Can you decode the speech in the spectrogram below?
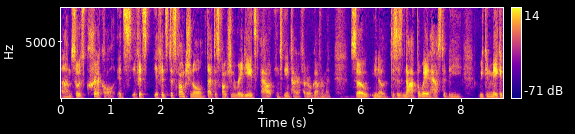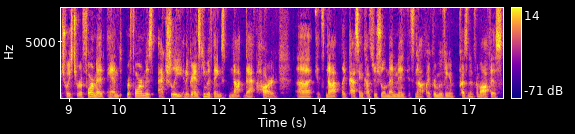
Um, so it's critical. It's if it's if it's dysfunctional, that dysfunction radiates out into the entire federal government. So you know this is not the way it has to be. We can make a choice to reform it, and reform is actually, in the grand scheme of things, not that hard. Uh, it's not like passing a constitutional amendment. It's not like removing a president from office.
